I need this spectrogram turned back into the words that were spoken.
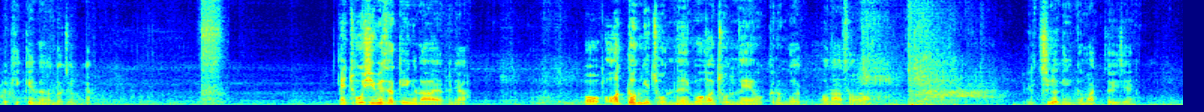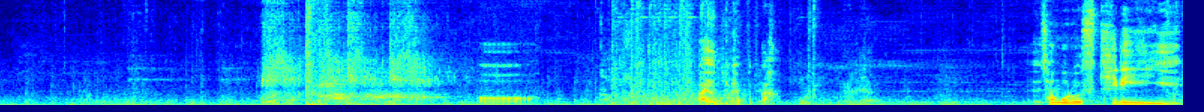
이렇게 깬다는 거죠 그냥. 그냥 조심해서 깨는 게 나아요 그냥. 뭐 어떤 게 좋네 뭐가 좋네 뭐 그런 거 떠나서 리치가 기니까 맞죠 이제? 아유 뒤켰다 예, 참고로 스킬이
